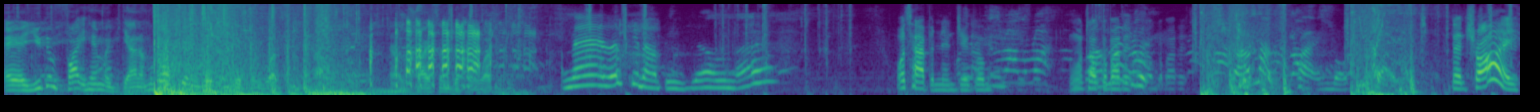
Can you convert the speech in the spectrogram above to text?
Hey, you can fight him again. I'm gonna go up there and get some different weapons. Yeah, let's try some different weapons. Man, let's get out these guns, man. What's happening, Jacob? You want to talk about it? No, I'm not trying, bro. Keep quiet. Then try.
